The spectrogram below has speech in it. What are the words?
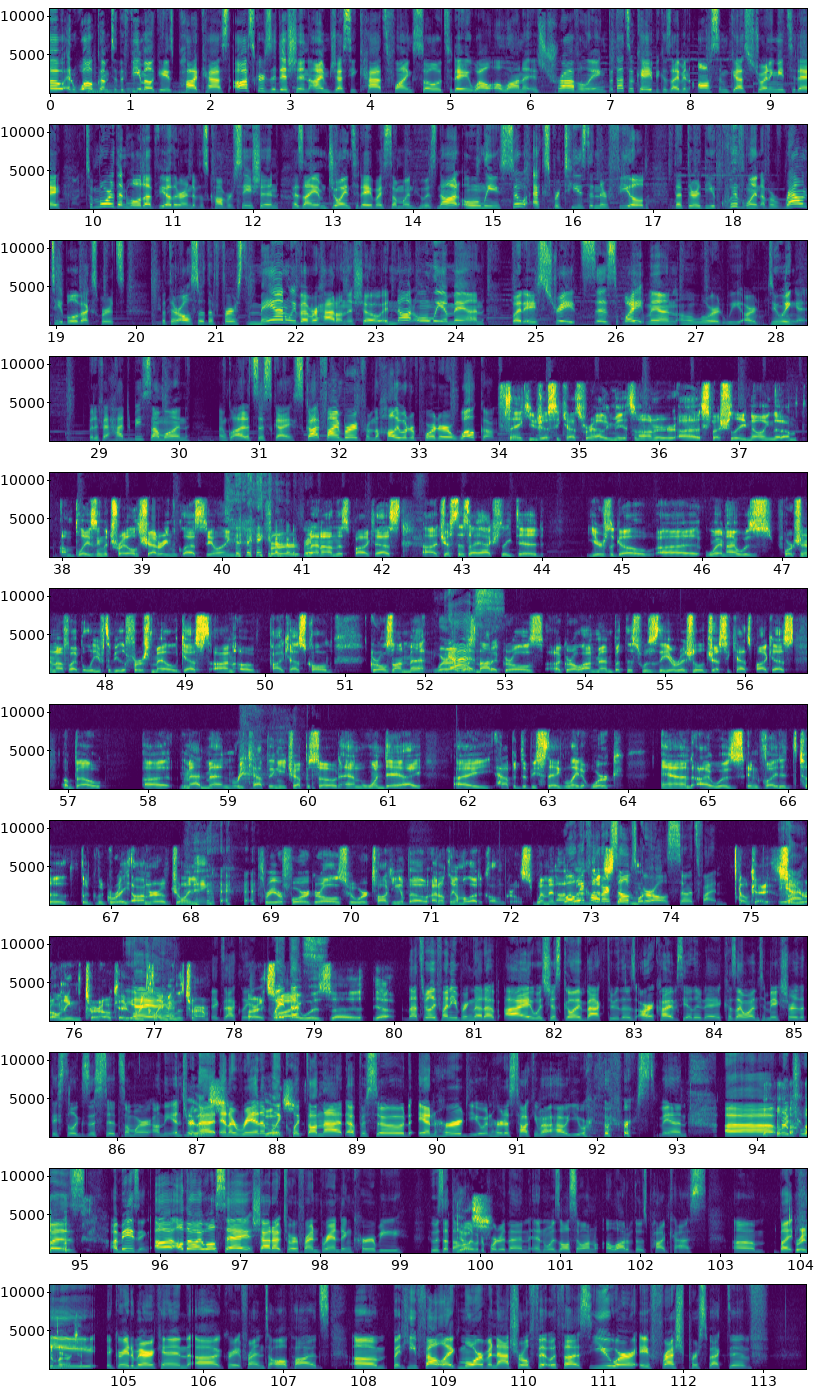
Hello and welcome to the Female Gaze Podcast, Oscars edition. I'm Jessie Katz, flying solo today while Alana is traveling, but that's okay because I have an awesome guest joining me today to more than hold up the other end of this conversation, because I am joined today by someone who is not only so expertised in their field that they're the equivalent of a roundtable of experts, but they're also the first man we've ever had on the show, and not only a man, but a straight, cis, white man. Oh Lord, we are doing it. But if it had to be someone, I'm glad it's this guy. Scott Feinberg from The Hollywood Reporter. Welcome. Thank you, Jessie Katz, for having me. It's an honor, uh, especially knowing that I'm I'm blazing the trail, shattering the glass ceiling for Yeah, right. men on this podcast. Uh, just as I actually did years ago uh, when I was fortunate enough, I believe, to be the first male guest on a podcast called Girls on Men, where I was not a girls a girl on men, but this was the original Jessie Katz podcast about uh, Mad Men, recapping each episode. and one day I I happened to be staying late at work, and I was invited to the, the great honor of joining three or four girls who were talking about. I don't think I'm allowed to call them girls. Women on well, we called ourselves more- girls, so it's fine. Okay, so Yeah. you're owning the term. Okay, Yeah, reclaiming yeah. the term. Exactly. All right, so Wait, I was uh, yeah. That's really funny you bring that up. I was just going back through those archives the other day because I wanted to make sure that they still existed somewhere on the internet. Yes. And I randomly Yes. clicked on that episode and heard you and heard us talking about how you were the first man, uh, which was amazing. Uh, although I will say, shout out to our friend Brandon Kirby, who was at the Yes. Hollywood Reporter then and was also on a lot of those podcasts. Um, but Great he, American. a great American, uh, great friend to all pods. Um, but he felt like more of a natural fit with us. You were a fresh perspective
